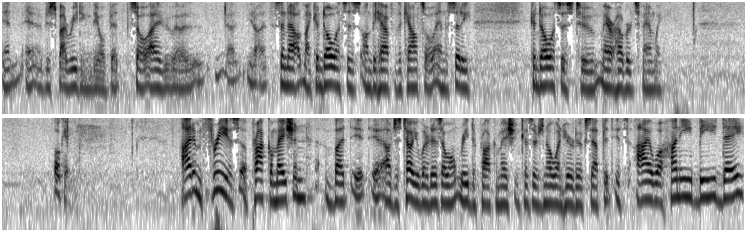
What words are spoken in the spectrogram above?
and, and just by reading the obit. So I, uh, uh, you know, send out my condolences on behalf of the council and the city. Condolences to Mayor Hubbard's family. Okay. Item three is a proclamation, but it, I'll just tell you what it is. I won't read the proclamation because there's no one here to accept it. It's Iowa Honey Bee Day.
